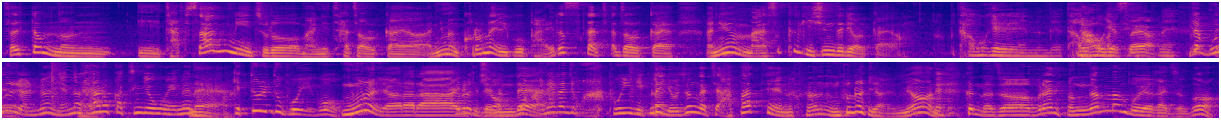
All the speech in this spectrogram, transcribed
쓸데없는 이 잡상이 주로 많이 찾아올까요? 아니면 코로나19 바이러스가 찾아올까요? 아니면 마스크 귀신들이 올까요? 다 오겠는데 다, 다 오겠어요? 네. 일단 네. 문을 열면 옛날 한옥 같은 경우에는 네. 이렇게 뜰도 보이고 문을 열어라 이렇게 그렇죠. 되는데 뭐 안에가 이제 확 보이니까 근데 요즘 같이 아파트에는 문을 열면 네. 그 너저분한 현관만 보여가지고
